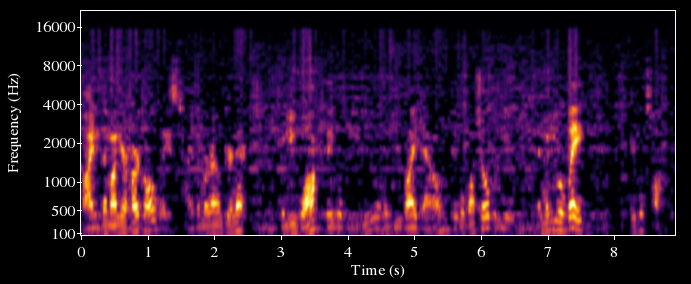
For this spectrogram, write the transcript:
Bind them on your heart always, tie them around your neck. When you walk, they will lead you. When you lie down, they will watch over you. And when you awake, they will talk with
